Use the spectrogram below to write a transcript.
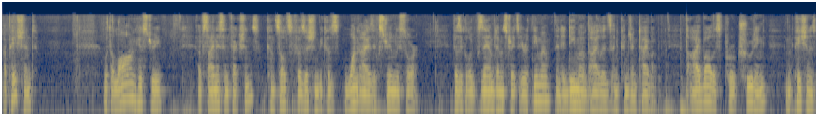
A patient with a long history of sinus infections consults a physician because one eye is extremely sore. Physical exam demonstrates erythema and edema of the eyelids and conjunctiva. The eyeball is protruding and the patient is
